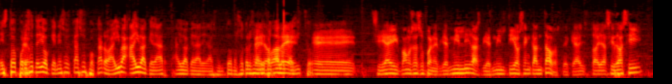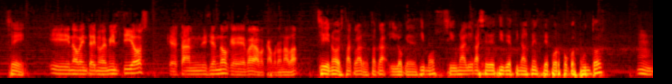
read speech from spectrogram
esto, por Pero- eso te digo que en esos casos, pues claro, ahí va, ahí va a quedar, ahí va a quedar el asunto. Nosotros Pero pasado lo que vale, has dicho. eh, si hay, vamos a suponer, 10.000 ligas, 10.000 tíos encantados de que esto haya sido así, Sí, y 99.000 tíos que están diciendo que vaya cabronada. Sí, no, está claro, está claro. Y lo que decimos, si una liga se decide finalmente por pocos puntos, Mm.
